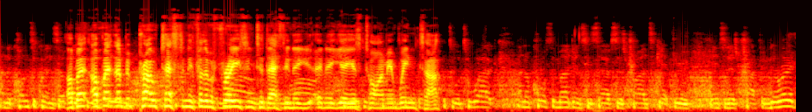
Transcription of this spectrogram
and the consequence of I bet, I bet they'll be protesting if they were freezing to death in a, in a year's time in can't get to winter. to work, and of course emergency services trying to get through into this traffic. The road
